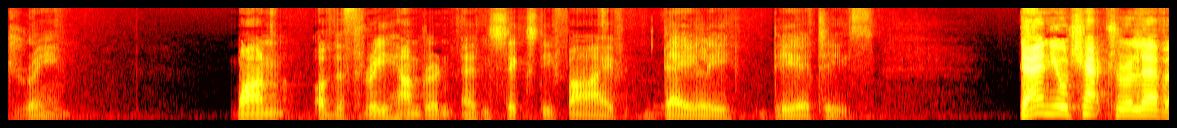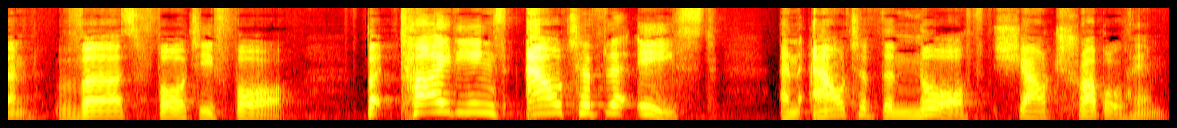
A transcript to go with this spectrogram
dream. One of the 365 daily deities. Daniel chapter 11, verse 44. But tidings out of the east and out of the north shall trouble him.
